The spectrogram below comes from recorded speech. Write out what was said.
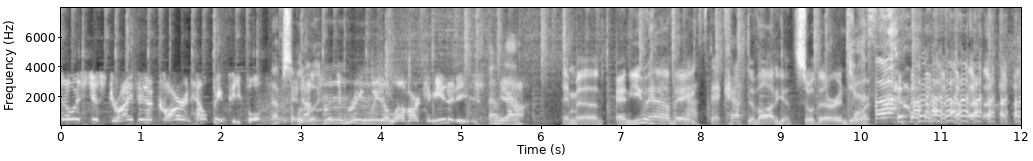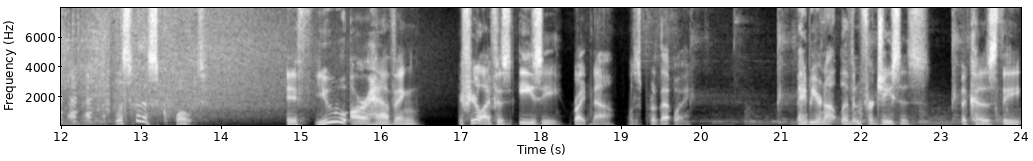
So is just driving a car and helping people. Absolutely. And that's such a great way to love our communities. Oh, yeah. Amen. And you have a captive audience, so they're in for Yes. it. Listen to this quote. If you are having, if your life is easy right now, we'll just put it that way, maybe you're not living for Jesus because the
